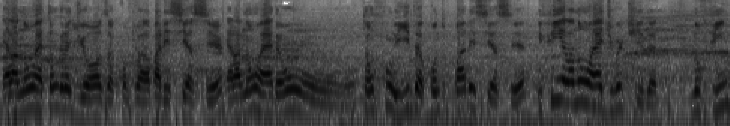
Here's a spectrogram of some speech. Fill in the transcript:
Ela não é tão grandiosa quanto ela parecia ser, ela não é tão, tão fluida quanto parecia ser. Enfim, ela não é divertida. No fim,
